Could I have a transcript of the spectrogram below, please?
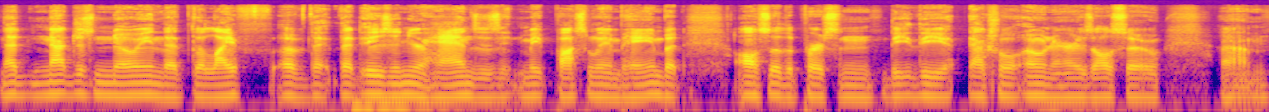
not not just knowing that the life of that that is in your hands is it may possibly in pain, but also the person, the the actual owner is also um,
